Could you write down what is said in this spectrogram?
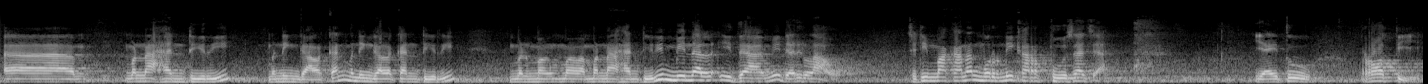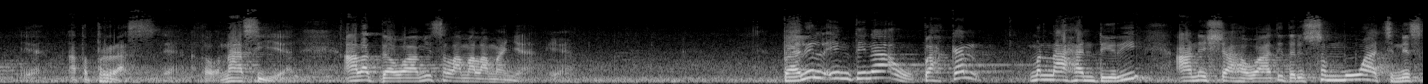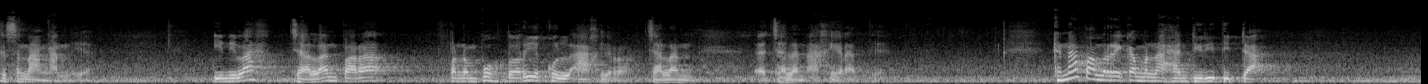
Uh, Menahan diri Meninggalkan Meninggalkan diri men Menahan diri Minal idami dari lauk. Jadi makanan murni karbo saja. Yaitu roti ya atau beras ya atau nasi ya. Alat dawami selama lamanya ya. Balil imtina'u bahkan menahan diri anis syahwati dari semua jenis kesenangan ya. Inilah jalan para penempuh tariqul akhirah jalan eh, jalan akhirat ya. Kenapa mereka menahan diri tidak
